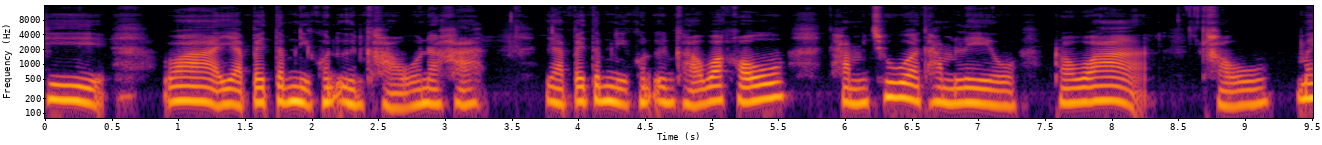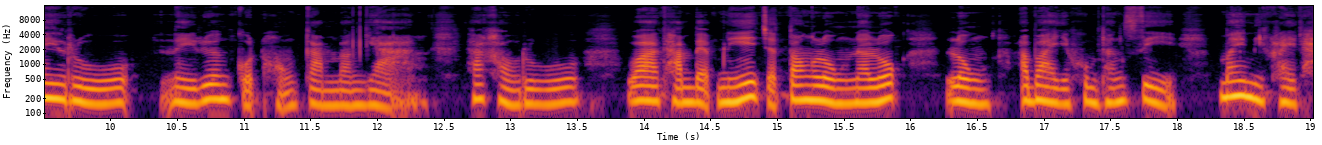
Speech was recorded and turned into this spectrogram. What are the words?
ที่ว่าอย่าไปตำหนิคนอื่นเขานะคะ อย่าไปตำหนิคนอื่นเขาว่าเขาทำชั่วทำเลว เพราะว่าเขาไม่รู้ในเรื่องกฎของกรรมบางอย่าง ถ้าเขารู้ว่าทำแบบนี้จะต้องลงนรก ลงอบายภูมิทั้งสี่ไม่มีใครท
